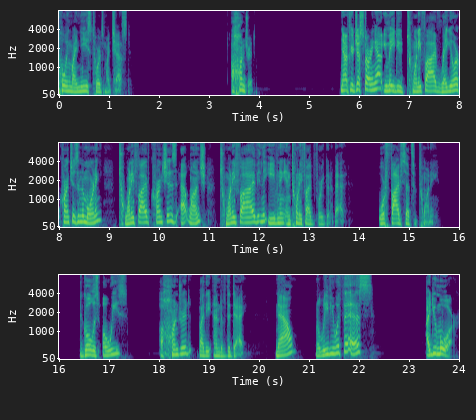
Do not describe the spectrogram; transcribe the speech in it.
pulling my knees towards my chest. 100. Now, if you're just starting out, you may do 25 regular crunches in the morning, 25 crunches at lunch, 25 in the evening, and 25 before you go to bed, or five sets of 20. The goal is always 100 by the end of the day. Now, I'm going to leave you with this. I do more.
